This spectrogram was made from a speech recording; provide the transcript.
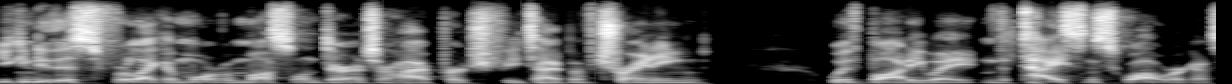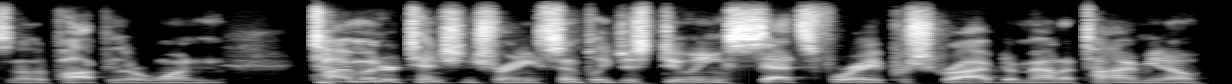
you can do this for like a more of a muscle endurance or hypertrophy type of training with body weight. And the Tyson squat workout's another popular one time under tension training, simply just doing sets for a prescribed amount of time. You know,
